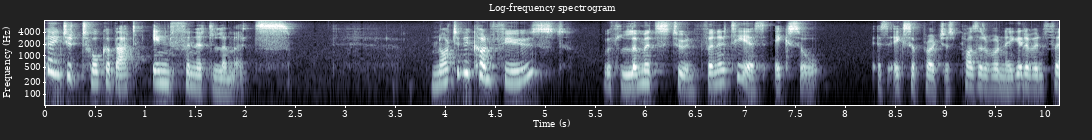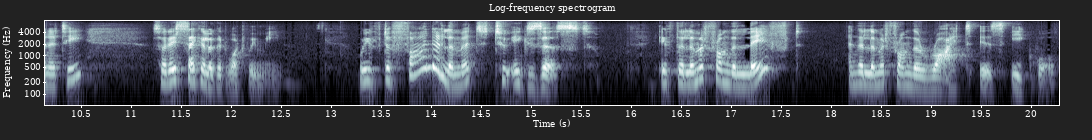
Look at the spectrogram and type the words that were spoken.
going to talk about infinite limits. Not to be confused with limits to infinity as x, or, as x approaches positive or negative infinity. So let's take a look at what we mean. We've defined a limit to exist if the limit from the left and the limit from the right is equal.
